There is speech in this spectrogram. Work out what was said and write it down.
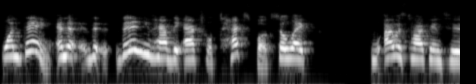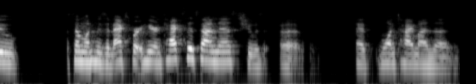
one thing. And the, the, then you have the actual textbook. So like, I was talking to someone who's an expert here in Texas on this. She was uh, at one time on the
